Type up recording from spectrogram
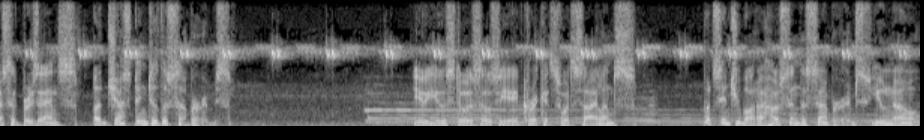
Progressive presents Adjusting to the Suburbs. You used to associate crickets with silence. But since you bought a house in the suburbs, you know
